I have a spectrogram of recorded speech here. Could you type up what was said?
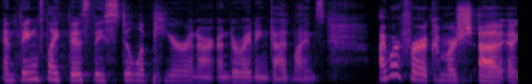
And things like this, they still appear in our underwriting guidelines. I work for a commercial, uh,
